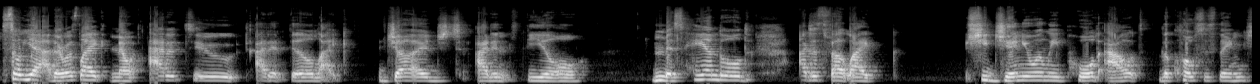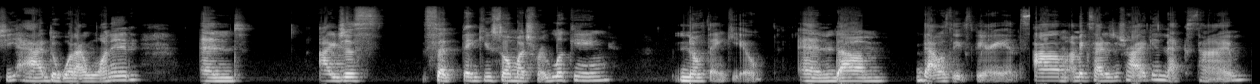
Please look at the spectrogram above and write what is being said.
so yeah, there was like no attitude. I didn't feel like judged. I didn't feel mishandled. I just felt like she genuinely pulled out the closest thing she had to what I wanted. And I just said, thank you so much for looking. No, thank you. And um, that was the experience. Um, I'm excited to try again next time.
